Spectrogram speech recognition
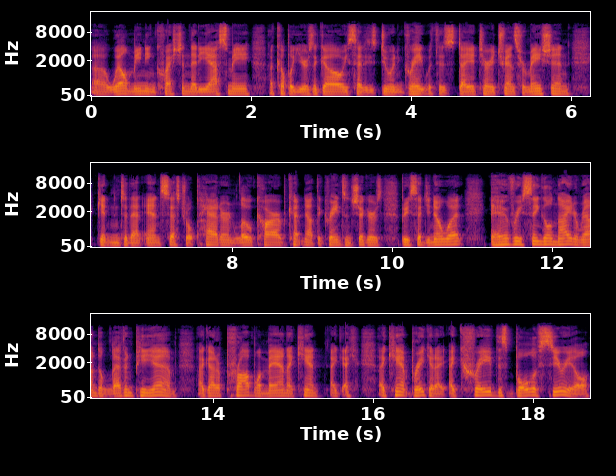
uh, well-meaning question that he asked me a couple years ago. He said he's doing great with his dietary transformation, getting into that ancestral pattern, low carb, cutting out the grains and sugars. But he said, you know what? Every single night around 11 p.m., I got a problem, man. I can't, I, I, I can't break it. I, I crave this bowl of cereal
